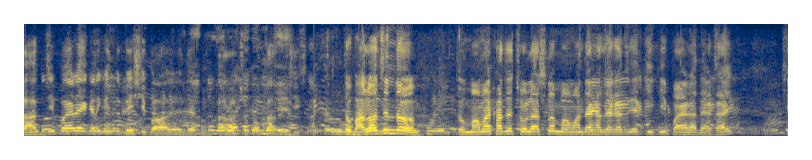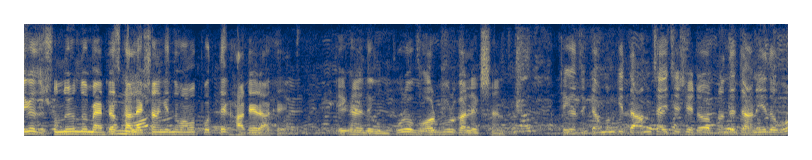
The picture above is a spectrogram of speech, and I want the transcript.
কাগজি পায়রা এখানে কিন্তু বেশি পাওয়া যায়, দেখুন, কালো চোখো কাগজি তো ভালো আছেন তো? তো মামার কাছে চলে আসলাম, মামা দেখা যাক আজকে কি কি পায়রা দেখায়। ঠিক আছে, সুন্দর সুন্দর ম্যাড্রাস কালেকশন কিন্তু মামা প্রত্যেক হাটে রাখে। এখানে দেখুন, পুরো ভরপুর কালেকশন ঠিক আছে, কেমন কি দাম চাইছে সেটাও আপনাদের জানিয়ে দেবো।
